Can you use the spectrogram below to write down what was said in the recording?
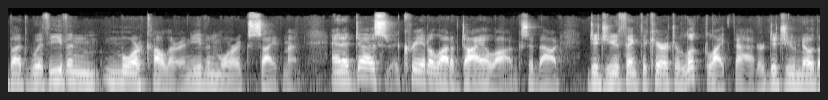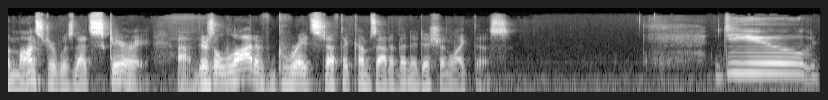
but with even more color and even more excitement. And it does create a lot of dialogues about did you think the character looked like that, or did you know the monster was that scary? Uh, there's a lot of great stuff that comes out of an edition like this. Do you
